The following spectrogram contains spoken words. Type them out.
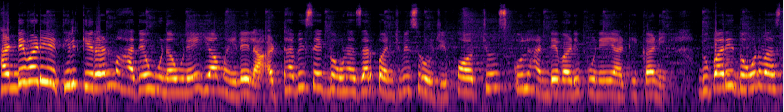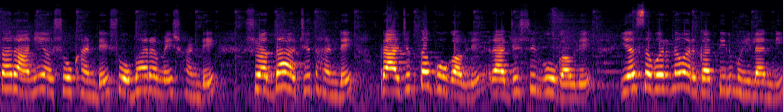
हंडेवाडी येथील किरण महादेव उनवणे या महिलेला अठ्ठावीस एक दोन हजार पंचवीस रोजी फॉर्च्यून स्कूल हंडेवाडी पुणे या ठिकाणी दुपारी दोन वाजता राणी अशोक हांडे शोभा रमेश हांडे श्रद्धा अजित हांडे प्राजक्ता गोगावले राजश्री गोगावले या सवर्ण वर्गातील महिलांनी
